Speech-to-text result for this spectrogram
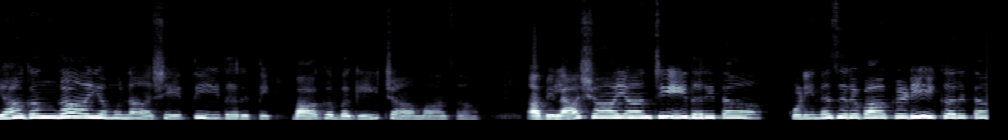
ह्या गंगा यमुना शेती धरती बाग बगीचा माझा. अभिलाषा यांची धरिता कुणी नजर वाकडी करता.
